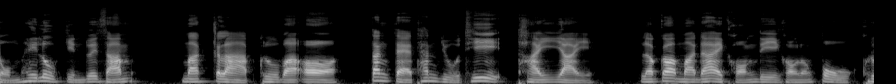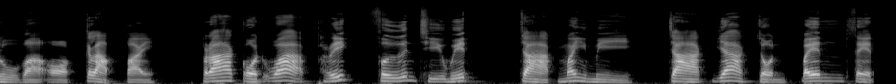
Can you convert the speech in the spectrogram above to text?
นมให้ลูกกินด้วยซ้ำมากราบครูบาออตั้งแต่ท่านอยู่ที่ไทยใหญ่ แล้วก็มาได้ของดีของหลวงปู่ครูบาออกลับไป ปรากฏว่าพลิกฟื้นชีวิต จากไม่มี จากยากจนเป็นเศรษ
